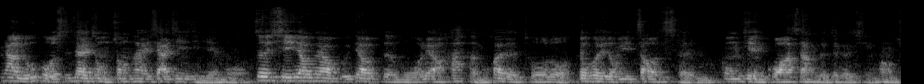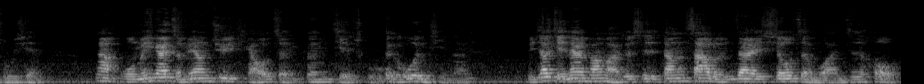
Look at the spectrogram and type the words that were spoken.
那如果是在这种状态下进行研磨，这些要掉不掉的磨料，它很快的脱落，就会容易造成弓箭刮伤的这个情况出现。那我们应该怎么样去调整跟解除这个问题呢？比较简单的方法就是，当砂轮在修整完之后。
